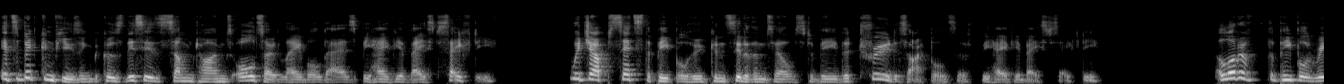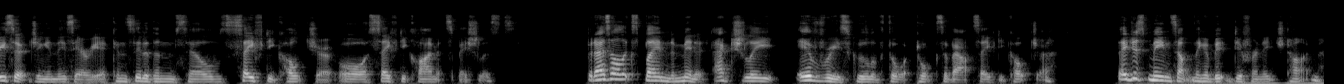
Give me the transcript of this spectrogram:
It's a bit confusing because this is sometimes also labelled as behaviour based safety, which upsets the people who consider themselves to be the true disciples of behaviour based safety. A lot of the people researching in this area consider themselves safety culture or safety climate specialists. But as I'll explain in a minute, actually every school of thought talks about safety culture. They just mean something a bit different each time.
